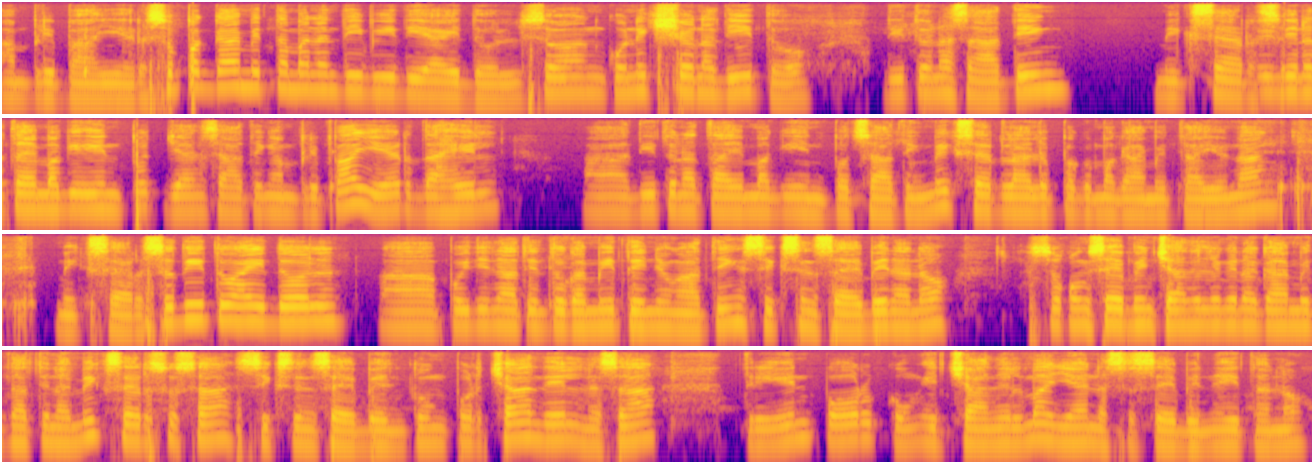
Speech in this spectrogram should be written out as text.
amplifier. So paggamit naman ng DVD idol, so ang connection na dito, dito na sa ating mixer. So, hindi na tayo mag-input dyan sa ating amplifier dahil uh, dito na tayo mag-input sa ating mixer lalo pag gumagamit tayo ng mixer. So dito idol, uh, pwede natin to gamitin yung ating 6 and 7 ano. So kung 7 channel yung ginagamit natin na mixer, so sa 6 and 7. Kung 4 channel, nasa 3 and 4. Kung 8 channel man yan, nasa 7, 8 ano.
